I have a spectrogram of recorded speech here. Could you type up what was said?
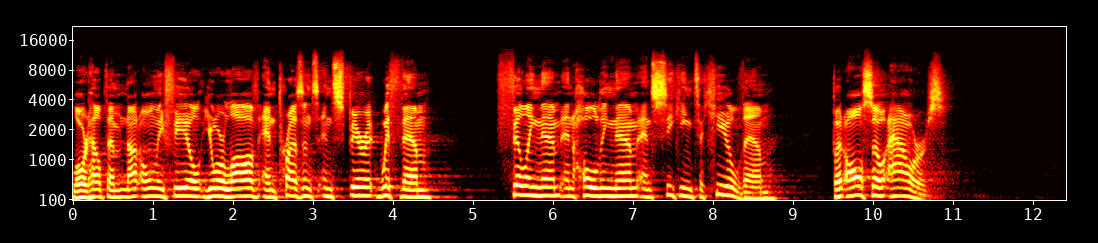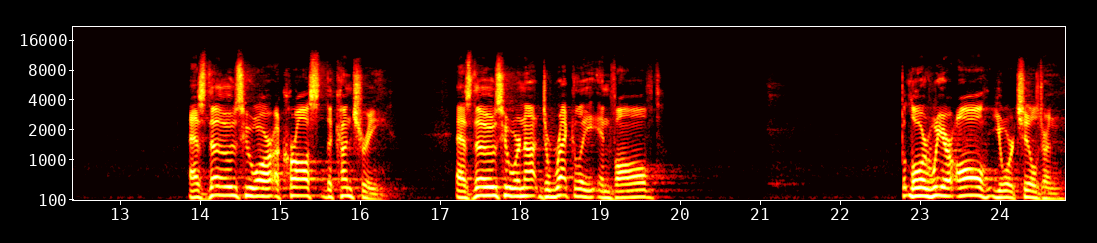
Lord, help them not only feel your love and presence and spirit with them, filling them and holding them and seeking to heal them, but also ours. As those who are across the country, as those who were not directly involved. But Lord, we are all your children.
